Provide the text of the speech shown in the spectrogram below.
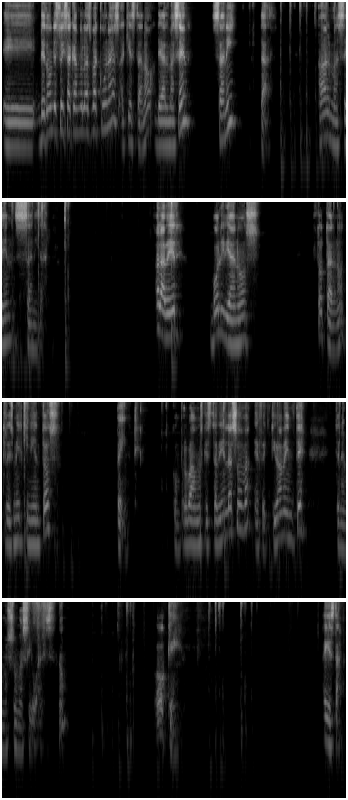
eh, ¿de dónde estoy sacando las vacunas? Aquí está, ¿no? De almacén, sanidad. Almacén, sanidad. Al haber bolivianos, total, ¿no? 3.520. Comprobamos que está bien la suma. Efectivamente, tenemos sumas iguales, ¿no? Ok. Ahí está.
